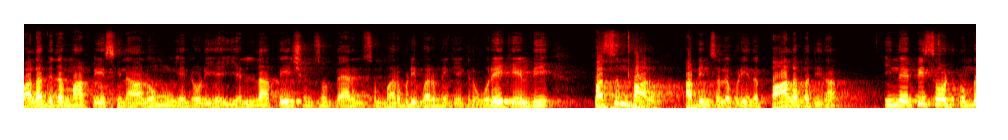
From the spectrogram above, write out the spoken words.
பல விதமாக பேசினாலும் என்னுடைய எல்லா பேஷண்ட்ஸும் பேரண்ட்ஸும் மறுபடியும் மறுபடியும் கேட்குற ஒரே கேள்வி பசும்பால் அப்படின்னு சொல்லக்கூடிய இந்த பாலை பற்றி தான் இந்த எபிசோட் ரொம்ப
